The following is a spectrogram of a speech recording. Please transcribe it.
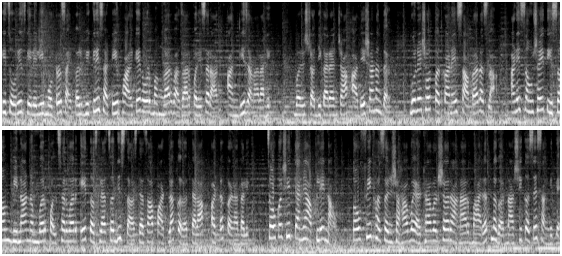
की चोरीस गेलेली मोटरसायकल विक्रीसाठी फाळके रोड भंगार बाजार परिसरात आणली जाणार आहे. वरिष्ठ अधिकाऱ्यांच्या आदेशानंतर गुन्हे शोध पथकाने सापळा रचला आणि संशयित इसम विना नंबर पल्सरवर येत असल्याचं दिसताच त्याचा पाठलाग करत त्याला अटक करण्यात आली. चौकशीत त्याने आपले नाव तौफिक हसन शहा वय अठरा वर्ष राहणार भारतनगर नाशिक असे सांगितले.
